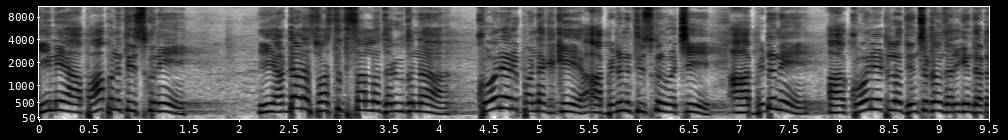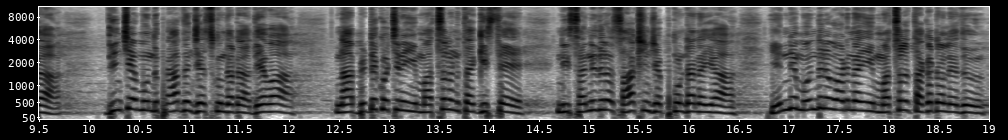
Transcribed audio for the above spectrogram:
ఈమె ఆ పాపను తీసుకుని ఈ అడ్డాడ స్వస్థతశాలలో జరుగుతున్న కోనేరు పండగకి ఆ బిడ్డని తీసుకుని వచ్చి ఆ బిడ్డని ఆ కోనేటిలో దించడం జరిగిందట. దించే ముందు ప్రార్థన చేసుకుందట దేవా నా బిడ్డకు వచ్చిన ఈ మచ్చలను తగ్గిస్తే నీ సన్నిధిలో సాక్ష్యం చెప్పుకుంటానయ్యా. ఎన్ని మందులు వాడినా ఈ మచ్చలు తగ్గటం లేదు.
